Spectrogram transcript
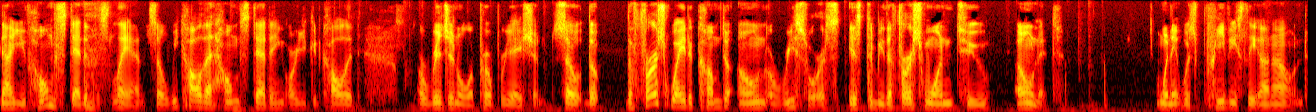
now you've homesteaded this land. So we call that homesteading, or you could call it original appropriation. So the the first way to come to own a resource is to be the first one to own it when it was previously unowned.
